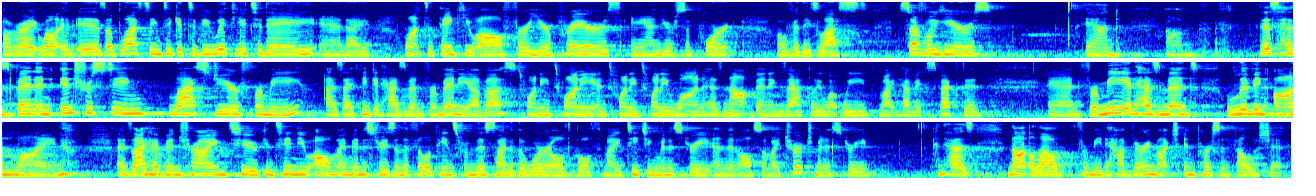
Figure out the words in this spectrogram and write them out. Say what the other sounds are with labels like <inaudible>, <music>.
All right, well, it is a blessing to get to be with you today, and I want to thank you all for your prayers and your support over these last several years. And um, this has been an interesting last year for me, as I think it has been for many of us. 2020 and 2021 has not been exactly what we might have expected. And for me, it has meant living online as I have been trying to continue all my ministries in the Philippines from this side of the world, both my teaching ministry and then also my church ministry, and has not allowed for me to have very much in person fellowship.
